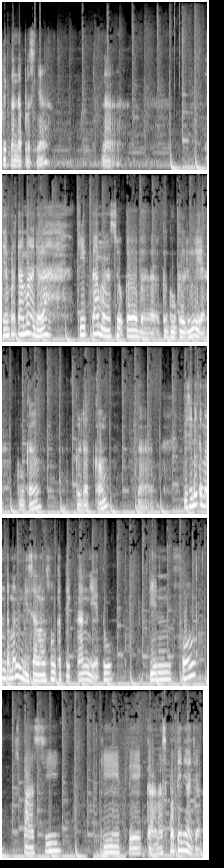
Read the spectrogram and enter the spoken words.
klik tanda plusnya. Nah, yang pertama adalah kita masuk ke ke Google dulu ya, Google google.com. Nah, di sini teman-teman bisa langsung ketikkan yaitu info spasi GTK. Nah, seperti ini aja.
